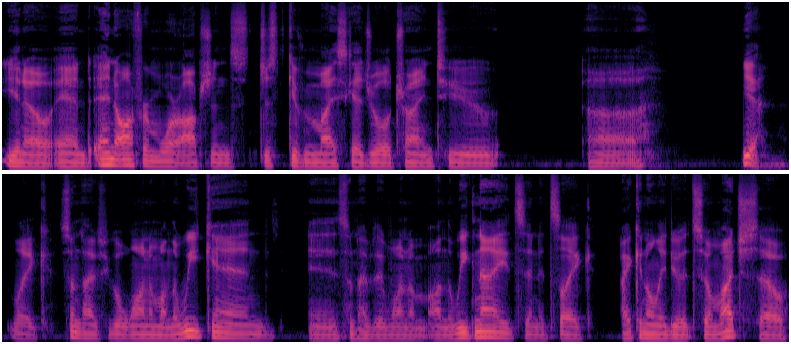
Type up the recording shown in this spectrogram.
you know, and and offer more options. Just given my schedule, trying to, uh, yeah, like sometimes people want them on the weekend, and sometimes they want them on the weeknights, and it's like I can only do it so much. So,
